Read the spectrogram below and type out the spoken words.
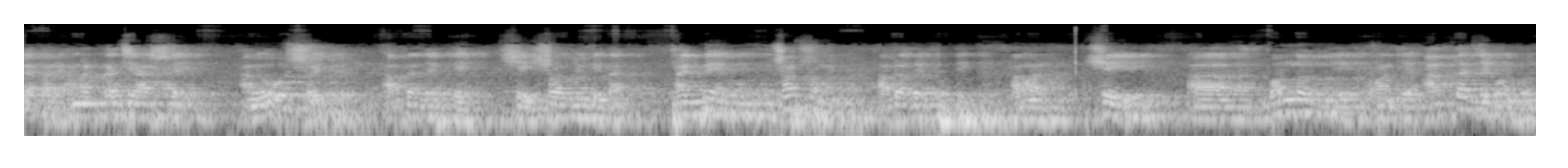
ব্যাপারে আমার কাছে আসলে আমি অবশ্যই আপনাদেরকে সেই সহযোগিতা থাকবে এবং সবসময় আপনাদের প্রতি আমার সেই বন্ধন যে, আমার যে আত্মার যে বন্ধন,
